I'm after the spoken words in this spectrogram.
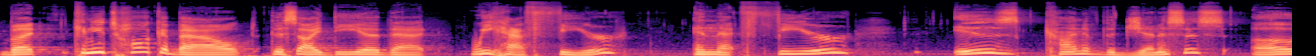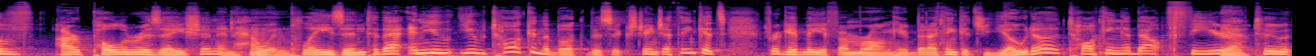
But can you talk about this idea that we have fear? And that fear is kind of the genesis of our polarization and how mm-hmm. it plays into that. And you you talk in the book this exchange. I think it's forgive me if I'm wrong here, but I think it's Yoda talking about fear yeah. to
